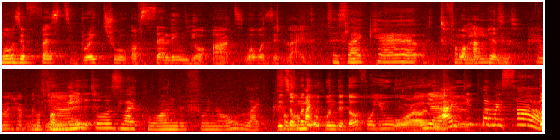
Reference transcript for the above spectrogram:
what was your first breakthrough of selling your art? What was it like? So it's like uh, for what me. happened? What happened? Well, for Yeah, me, it- it was like wonderful, you know, like. Did for- for somebody my- open the door for you, or uh, Yeah. I did you? did by myself.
